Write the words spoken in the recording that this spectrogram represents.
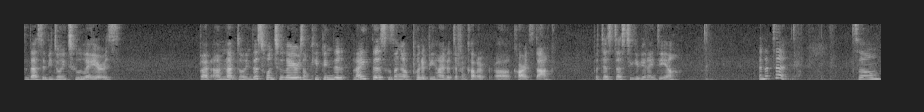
So that's if you're doing two layers. But I'm not doing this one two layers. I'm keeping it like this because I'm going to put it behind a different color uh, cardstock. But just, just to give you an idea. And that's it. So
